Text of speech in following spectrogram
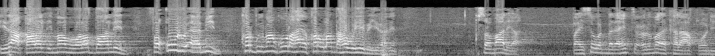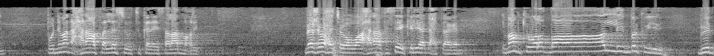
Idaa qaala alimaamu waladaaliin faquuluu aamiin kor buu imaamku ulahaa kor ula dhaha weye bay yidhahdeen soomaaliya baa isagoon madaahibta culimmada kale aqoonin buu niman axnaafa la soo tukaday salaad maqrib. Meesha waxaa jooga waa axnaaf isaga keliya dhex taagan. Imaamkii waladaaliin markuu yidhi bd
